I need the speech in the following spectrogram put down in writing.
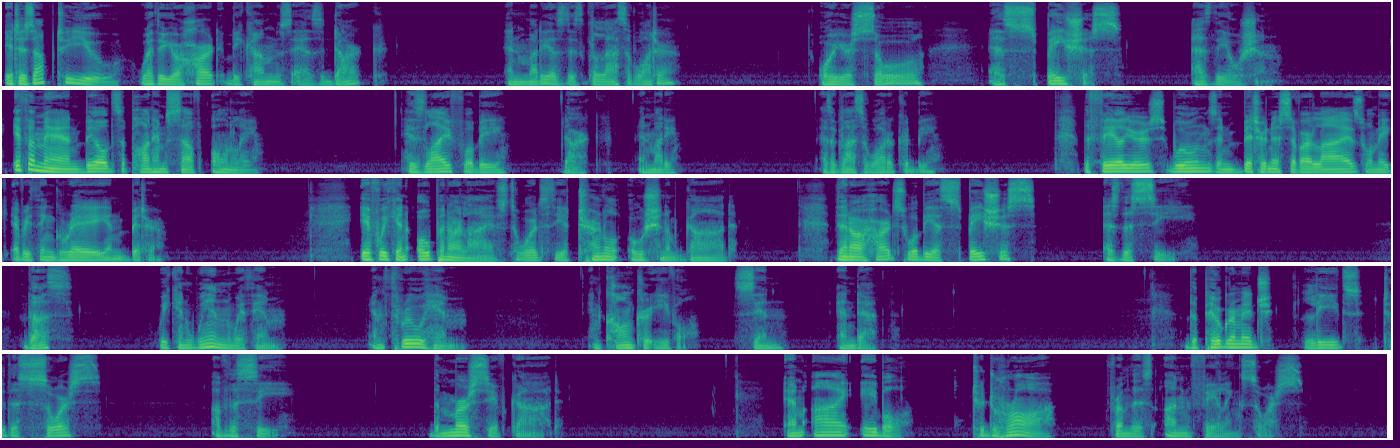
It is up to you whether your heart becomes as dark and muddy as this glass of water, or your soul as spacious as the ocean. If a man builds upon himself only, his life will be dark and muddy, as a glass of water could be. The failures, wounds, and bitterness of our lives will make everything gray and bitter. If we can open our lives towards the eternal ocean of God, then our hearts will be as spacious as the sea. Thus, we can win with him and through him and conquer evil, sin, and death. The pilgrimage leads to the source of the sea, the mercy of God. Am I able to draw from this unfailing source?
